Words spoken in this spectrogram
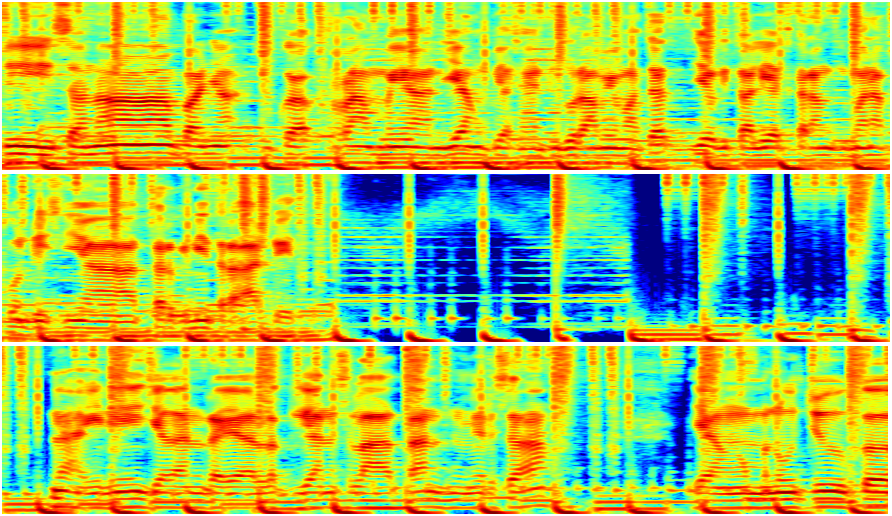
Di sana banyak juga keramaian yang biasanya dulu ramai macet. Yuk kita lihat sekarang gimana kondisinya terkini terupdate. Nah ini Jalan Raya Legian Selatan pemirsa yang menuju ke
